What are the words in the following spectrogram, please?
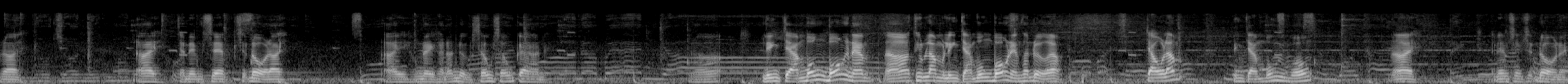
rồi. Đây cho anh em xem xét đồ ở đây. Đây hôm nay khải đánh được 66 k này. Đó. Liên chạm 44 anh em. Đó thiếu lâm mà liên chạm 44 anh em thấy được không? Trâu lắm. Liên chạm 44 đây anh em xem xét đồ này.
